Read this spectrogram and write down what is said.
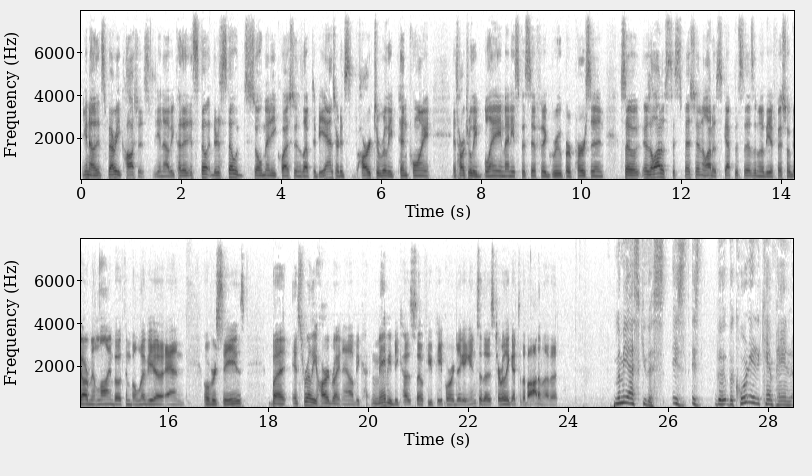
you know it's very cautious. You know because it's still there's still so many questions left to be answered. It's hard to really pinpoint. It's hard to really blame any specific group or person. So there's a lot of suspicion, a lot of skepticism of the official government line, both in Bolivia and overseas but it's really hard right now because maybe because so few people are digging into this to really get to the bottom of it. Let me ask you this: is is the the coordinated campaign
